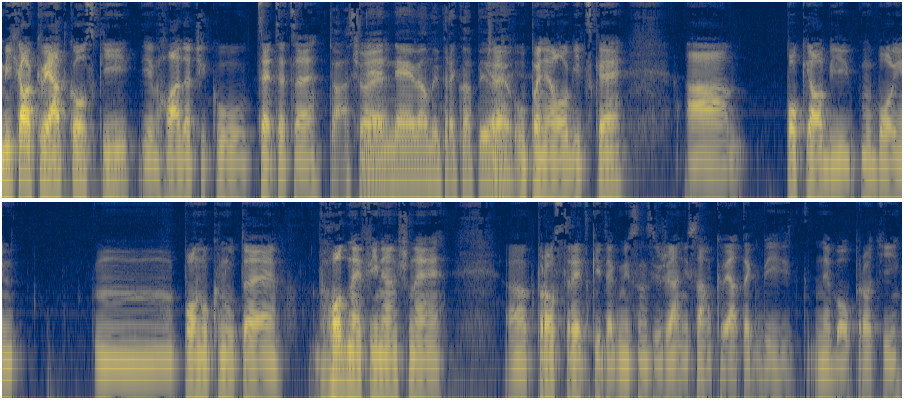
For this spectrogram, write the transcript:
Michal Kviatkovský je v hľadačiku CCC. To asi čo nie, je, nie je veľmi prekvapivé. Čo je úplne logické. A pokiaľ by mu boli mm, ponúknuté vhodné finančné uh, prostriedky, tak myslím si, že ani sám Kviatek by nebol proti,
